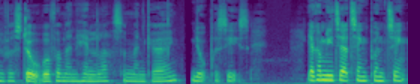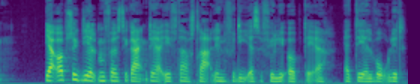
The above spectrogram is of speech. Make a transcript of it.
jeg forstå, hvorfor man handler, som man gør, ikke? Jo, præcis. Jeg kom lige til at tænke på en ting. Jeg opsøgte hjælpen første gang der efter Australien, fordi jeg selvfølgelig opdager, at det er alvorligt,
